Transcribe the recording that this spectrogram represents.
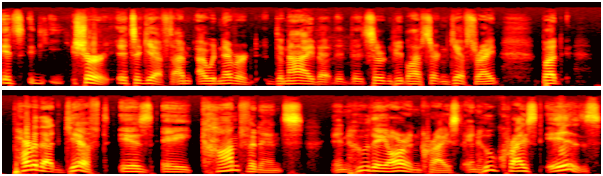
it's sure it's a gift. I'm, I would never deny that, that certain people have certain gifts, right? But part of that gift is a confidence and who they are in Christ and who Christ is.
